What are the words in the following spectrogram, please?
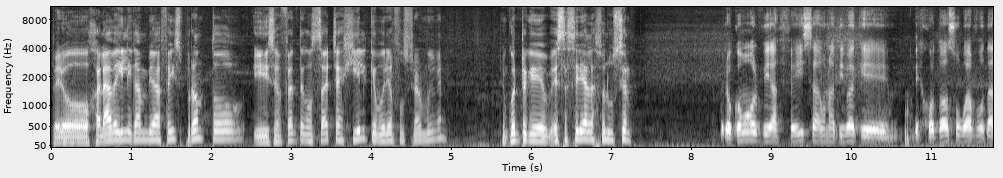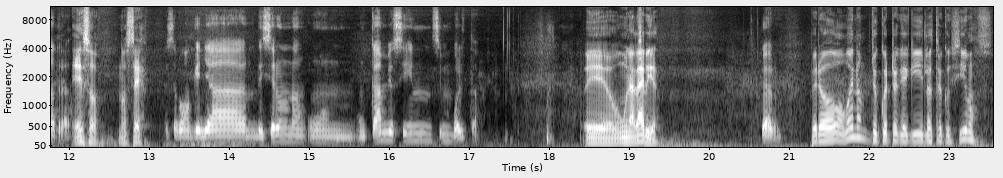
Pero ojalá Bailey cambie a face pronto y se enfrente con Sacha Hill que podrían funcionar muy bien. Yo encuentro que esa sería la solución. Pero ¿cómo volvía Face a una tipa que dejó toda su guapota atrás? Eso, no sé. Eso como que ya le hicieron una- un, un cambio sin, sin vuelta. Eh, una lápida. Claro. Pero bueno, yo encuentro que aquí los tres coincidimos.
